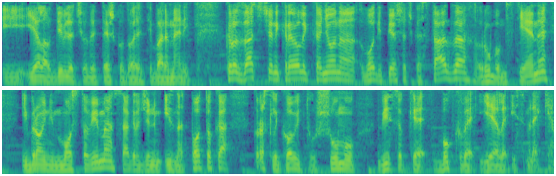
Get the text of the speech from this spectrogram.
i jela od divljači, onda je teško doljeti, barem meni. Kroz zaštićeni krajolik kanjona vodi pješačka staza, rubom stijene i brojnim mostovima sagrađenim iznad potoka, kroz slikovitu šumu, visoke bukve, jele i smreke.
